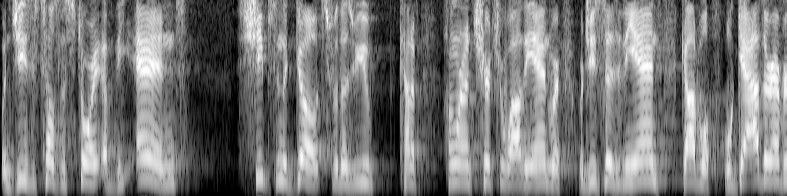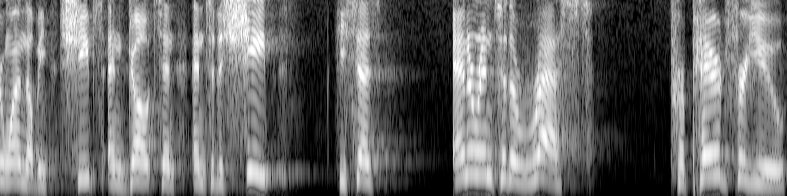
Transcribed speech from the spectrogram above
when Jesus tells the story of the end, sheep and the goats, for those of you kind of hung around church for a while, the end, where, where Jesus says in the end, God will, will gather everyone, there'll be sheep and goats. And, and to the sheep, he says, enter into the rest prepared for you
